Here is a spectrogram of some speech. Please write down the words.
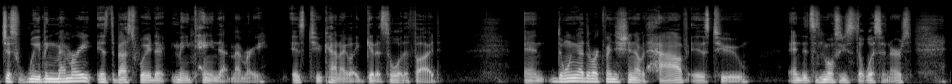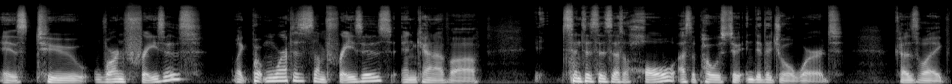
just leaving memory is the best way to maintain that memory is to kind of like get it solidified. And the only other recommendation I would have is to, and is mostly just the listeners, is to learn phrases, like put more emphasis on phrases and kind of uh, sentences as a whole as opposed to individual words. Because, like,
